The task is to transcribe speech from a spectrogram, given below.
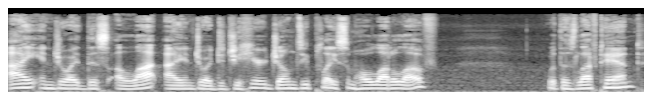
I enjoyed this a lot. I enjoyed. Did you hear Jonesy play some whole lot of love with his left hand?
